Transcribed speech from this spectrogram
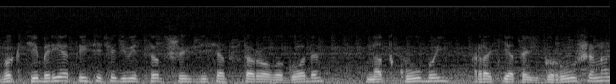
В октябре 1962 года над Кубой ракетой Грушина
